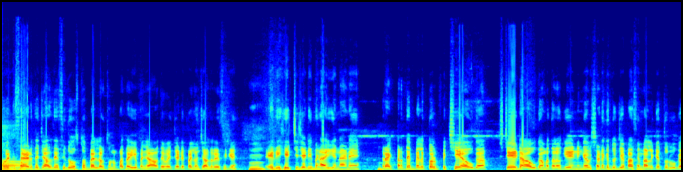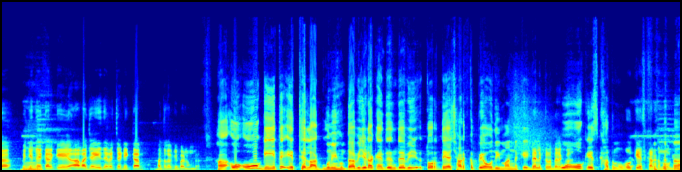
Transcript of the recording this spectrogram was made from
ਉਹ ਇੱਕ ਹਾਂ ਸਾਈਡ ਤੇ ਚੱਲਦੇ ਸੀ ਦੋਸਤੋ ਬੈਲਰ ਤੁਹਾਨੂੰ ਪਤਾ ਹੀ ਹੈ ਪੰਜਾਬ ਦੇ ਵਿੱਚ ਜਿਹੜੇ ਪਹਿਲਾਂ ਚੱਲ ਰਹੇ ਸੀਗੇ। ਹੂੰ। ਇਹਦੀ ਹਿੱਚ ਜਿਹੜੀ ਬਣਾਈ ਇਹਨਾਂ ਨੇ ਟਰੈਕਟਰ ਤੇ ਬਿਲਕੁਲ ਪਿੱਛੇ ਆਊਗਾ ਸਟੇਟ ਆਊਗਾ ਮਤਲਬ ਕਿ ਇਹ ਨਹੀਂ ਗਾ ਵੀ ਸੜਕ ਦੂਜੇ ਪਾਸੇ ਮੱਲ ਕੇ ਤੁਰੂਗਾ ਵੀ ਜਿਹਦੇ ਕਰਕੇ ਆਵਾਜਾਈ ਦੇ ਵਿੱਚ ਡਿੱਕਾ ਮਤਲਬ ਕਿ ਬਣੂਗਾ। ਹਾਂ ਉਹ ਉਹ ਗੀਤ ਇੱਥੇ ਲਾਗੂ ਨਹੀਂ ਹੁੰਦਾ ਵੀ ਜਿਹੜਾ ਕਹਿੰਦੇ ਹੁੰਦੇ ਵੀ ਤੁਰਦੇ ਆ ਸੜਕ ਪਿਓ ਦੀ ਮੰਨ ਕੇ। ਬਿਲਕੁਲ ਉਹ ਬਿਲਕੁਲ। ਉਹ ਕੇਸ ਖਤਮ ਹੋ ਉਹ ਗਿਆ। ਕੇਸ ਖਤਮ ਹੋ ਗਿਆ।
